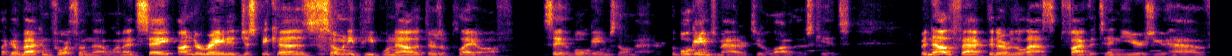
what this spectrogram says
I go back and forth on that one. I'd say underrated just because so many people now that there's a playoff say the bowl games don't matter. The bowl games matter to a lot of those kids. But now the fact that over the last five to 10 years, you have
